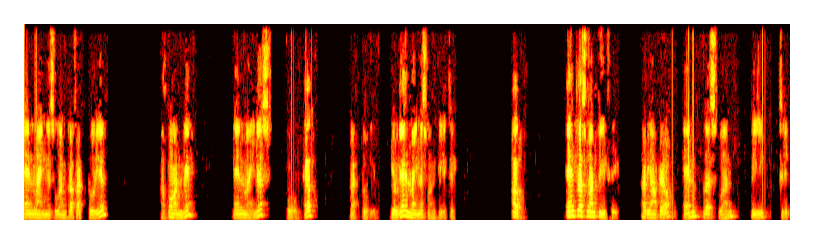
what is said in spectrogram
n minus one का फैक्टोरियल अपॉन में एन माइनस फोर का फैक्टोरियल हो गया N minus one P three अब N plus one P three अब यहाँ पे आओ, n plus one P three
